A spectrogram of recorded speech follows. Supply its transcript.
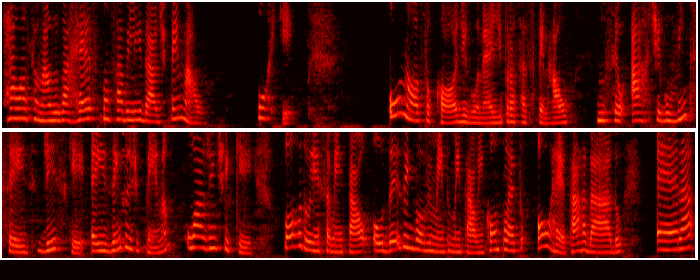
relacionadas à responsabilidade penal. Por quê? O nosso Código né, de Processo Penal, no seu artigo 26, diz que é isento de pena o agente que, por doença mental ou desenvolvimento mental incompleto ou retardado, era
